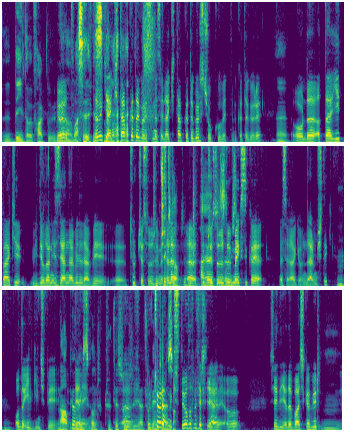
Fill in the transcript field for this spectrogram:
değil tabii farklı ürünlerden Evet. bahsedebilirsin. Tabii ki yani kitap kategorisi mesela. Kitap kategorisi çok kuvvetli bir kategori. evet. Orada hatta Yiğit belki videolarını izleyenler bilirler. Bir e, Türkçe sözlüğü Türkçe mesela. kitap? Evet, Ha, Türkçe evet, sözlüğü. Meksika'ya mesela göndermiştik. Hı hı. O da ilginç bir Ne yapıyor deneyimdi. Meksikalı Türk Türkçe sözlüğü ya? Çok Türkçe enteresan. öğrenmek istiyor olabilir yani. O şeydi ya da başka bir Hmm. e,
